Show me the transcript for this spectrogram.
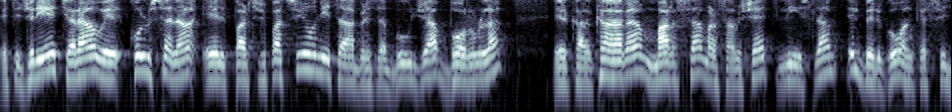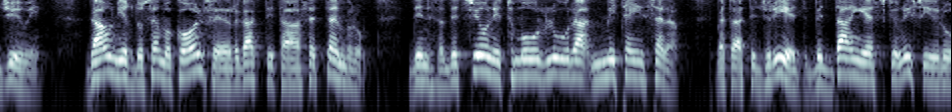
It-tiġrijiet jaraw kull sena l-parteċipazzjoni ta' Birżebbuġa, Bormla, Il-Kalkara, Marsa, Marsamxett, l-Isla, il-Birgu anke s-Siġġiewi. Dawn jieħdu sehem ukoll fir-regatti ta' Settembru. Din it-tradizzjoni tmur lura 200 sena, meta t-tiġrijiet bid-dgħajjes kienu jsiru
